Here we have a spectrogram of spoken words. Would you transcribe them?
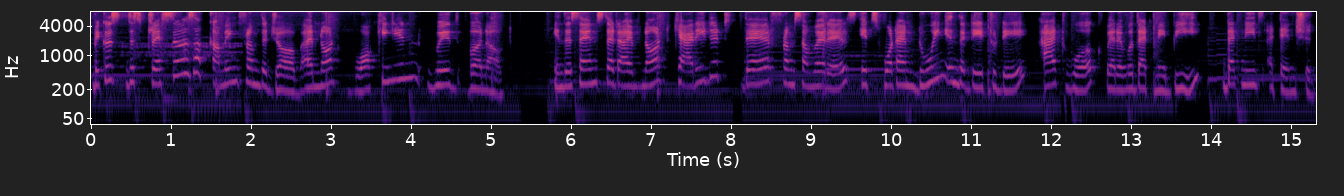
Because the stressors are coming from the job. I'm not walking in with burnout in the sense that I've not carried it there from somewhere else. It's what I'm doing in the day to day at work, wherever that may be, that needs attention.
